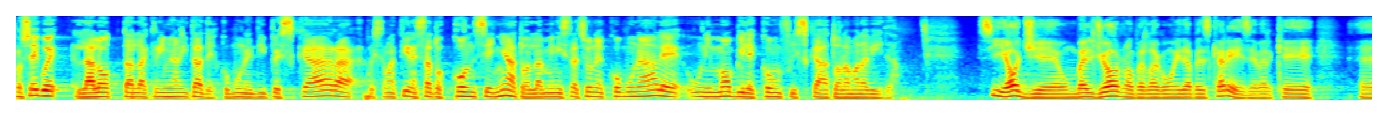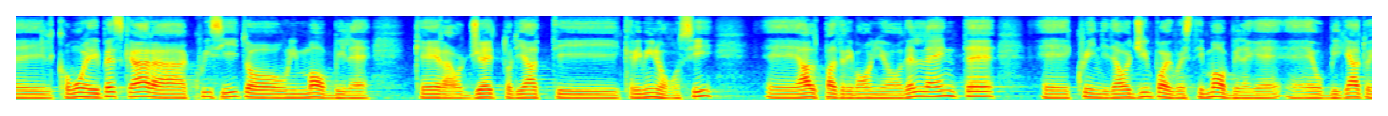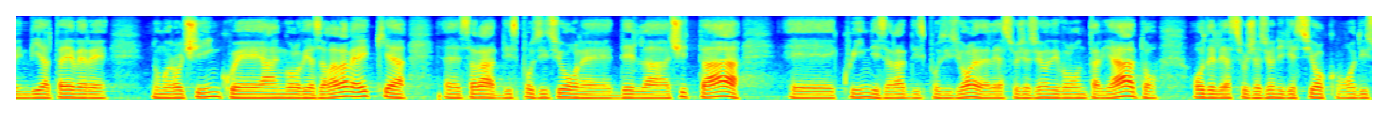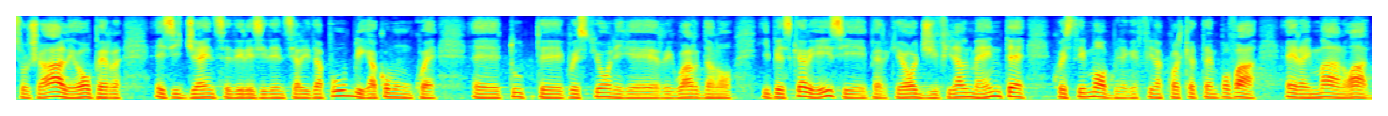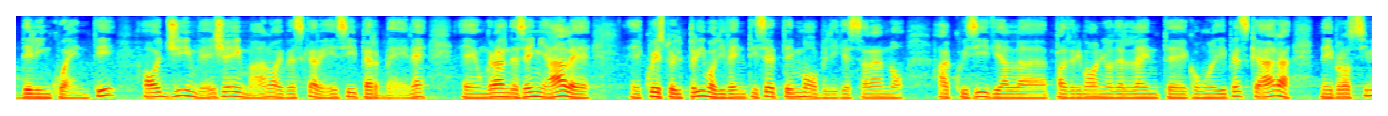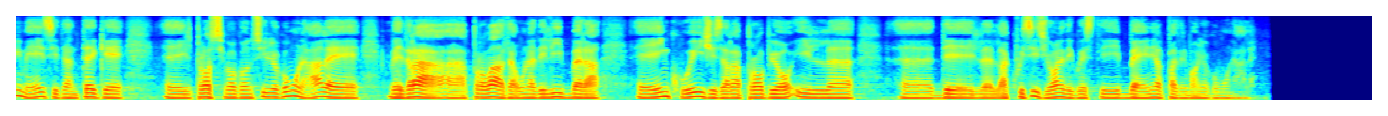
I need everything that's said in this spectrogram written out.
Prosegue la lotta alla criminalità del comune di Pescara. Questa mattina è stato consegnato all'amministrazione comunale un immobile confiscato alla malavita. Sì, oggi è un bel giorno per la comunità pescarese perché eh, il comune di Pescara ha acquisito un immobile che era oggetto di atti criminosi eh, al patrimonio dell'ente e quindi da oggi in poi questo immobile che è ubicato in via Tevere numero 5, angolo via Salara Vecchia, eh, sarà a disposizione della città e quindi sarà a disposizione delle associazioni di volontariato o delle associazioni che si occupano di sociale o per esigenze di residenzialità pubblica, comunque eh, tutte questioni che riguardano i pescaresi perché oggi finalmente questo immobile che fino a qualche tempo fa era in mano a delinquenti, oggi invece è in mano ai pescaresi per bene, è un grande segnale e questo è il primo di 27 immobili che saranno acquisiti al patrimonio dell'ente comune di Pescara nei prossimi mesi, tant'è che eh, il prossimo Consiglio Comunale vedrà approvata una delibera eh, in cui ci sarà proprio eh, l'acquisizione di questi beni al patrimonio comunale.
